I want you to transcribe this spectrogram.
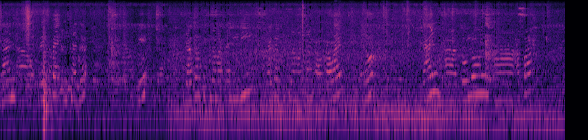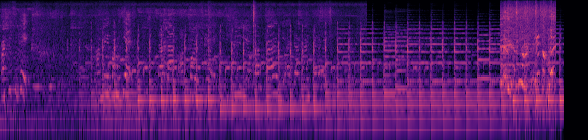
dan uh, respect each other. Okay. Jaga keselamatan diri, jaga keselamatan kawan-kawan. Tengok. Dan uh, tolong uh, apa? Participate. Ambil bahagian. ini。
